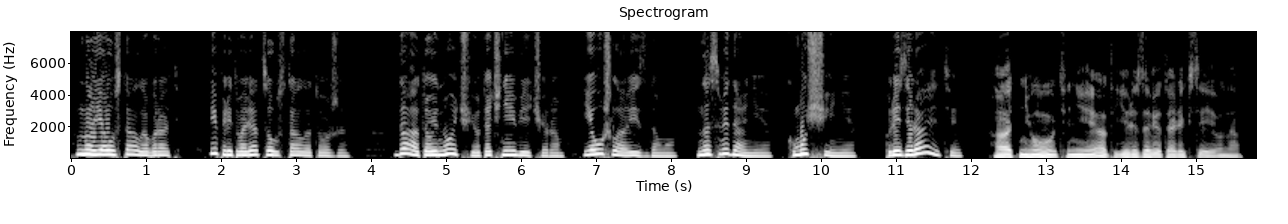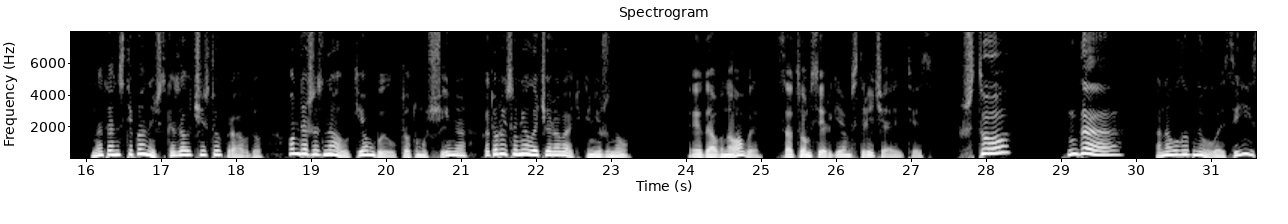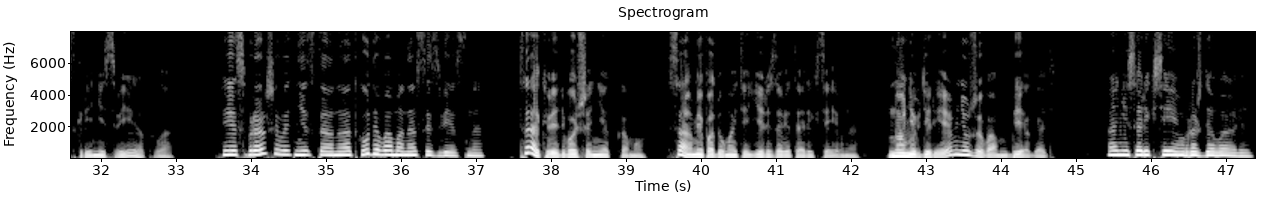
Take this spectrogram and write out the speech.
Но я устала брать. И притворяться устала тоже. Да, той ночью, точнее вечером, я ушла из дому. На свидание. К мужчине. Презираете? Отнюдь нет, Елизавета Алексеевна. Натан Степанович сказал чистую правду. Он даже знал, кем был тот мужчина, который сумел очаровать княжну. «И давно вы с отцом Сергием встречаетесь?» «Что?» «Да». Она улыбнулась искренне светло. И спрашивать не стану, откуда вам о нас известно. Так ведь больше не к кому. Сами подумайте, Елизавета Алексеевна. Ну не в деревню же вам бегать. Они с Алексеем враждовали.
